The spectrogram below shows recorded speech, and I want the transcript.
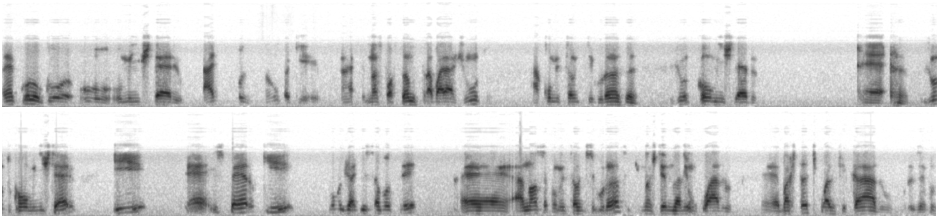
né, colocou o, o, Ministério à disposição para que né, nós possamos trabalhar junto, a Comissão de Segurança, junto com o Ministério, é, junto com o Ministério, e é, espero que, como já disse a você, é, a nossa Comissão de Segurança, que nós temos ali um quadro é, bastante qualificado, por exemplo,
